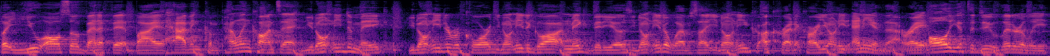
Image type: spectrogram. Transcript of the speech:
but you also benefit by having compelling content you don't need to make, you don't need to record, you don't need to go out and make videos, you don't need a website, you don't need a credit card, you don't need any of that, right? All you have to do literally literally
